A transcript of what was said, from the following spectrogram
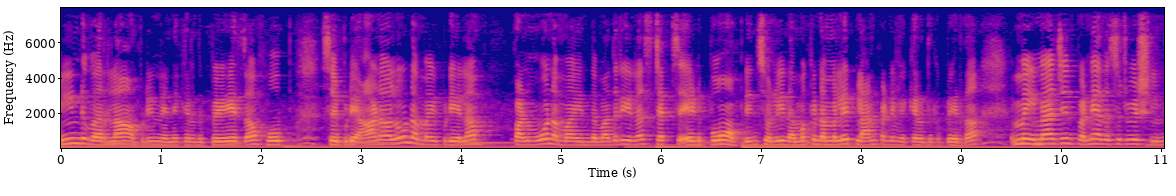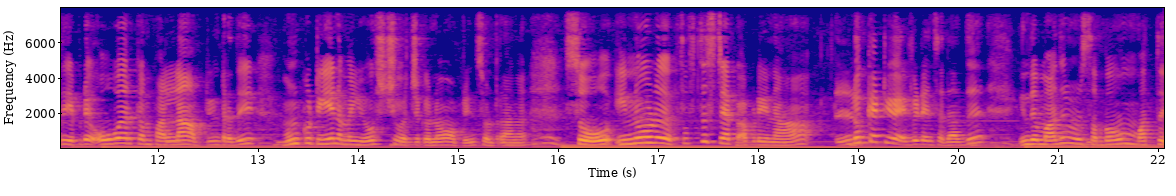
மீண்டு வரலாம் அப்படின்னு நினைக்கிறது பேர் தான் ஹோப் ஸோ இப்படி ஆனாலும் நம்ம இப்படியெல்லாம் பண்ணுவோம். நம்ம இந்த மாதிரி எல்லாம் ஸ்டெப்ஸ் எடுப்போம் அப்படின்னு சொல்லி நமக்கு நம்மளே பிளான் பண்ணி வைக்கிறதுக்கு பேர் தான். நம்ம இமேஜின் பண்ணி அந்த சுச்சுவேஷன்லேருந்து எப்படி ஓவர் கம் பண்ணலாம் அப்படின்றது முன்கூட்டியே நம்ம யோசிச்சு வச்சுக்கணும் அப்படின்னு சொல்கிறாங்க ஸோ இன்னொரு ஃபிஃப்த் ஸ்டெப் அப்படின்னா லுக் அட் யூ எவிடன்ஸ் அதாவது இந்த மாதிரி ஒரு சம்பவம் மற்ற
